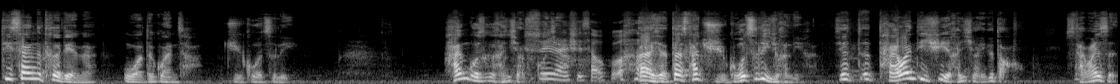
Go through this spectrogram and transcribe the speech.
第三个特点呢，我的观察，举国之力。韩国是个很小的国家虽然，是小国，哎呀，但是它举国之力就很厉害。其实呃台湾地区也很小一个岛，是台湾省，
